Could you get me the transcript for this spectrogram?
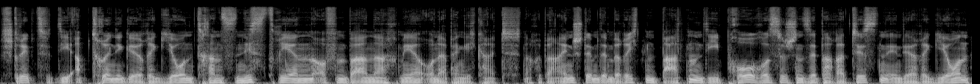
strebt die abtrünnige Region Transnistrien offenbar nach mehr Unabhängigkeit. Nach übereinstimmenden Berichten baten die prorussischen Separatisten in der Region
